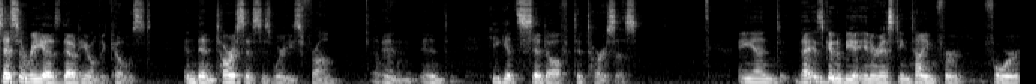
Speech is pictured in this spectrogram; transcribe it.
Caesarea is down here on the coast, and then Tarsus is where he's from, and and he gets sent off to Tarsus, and that is going to be an interesting time for for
